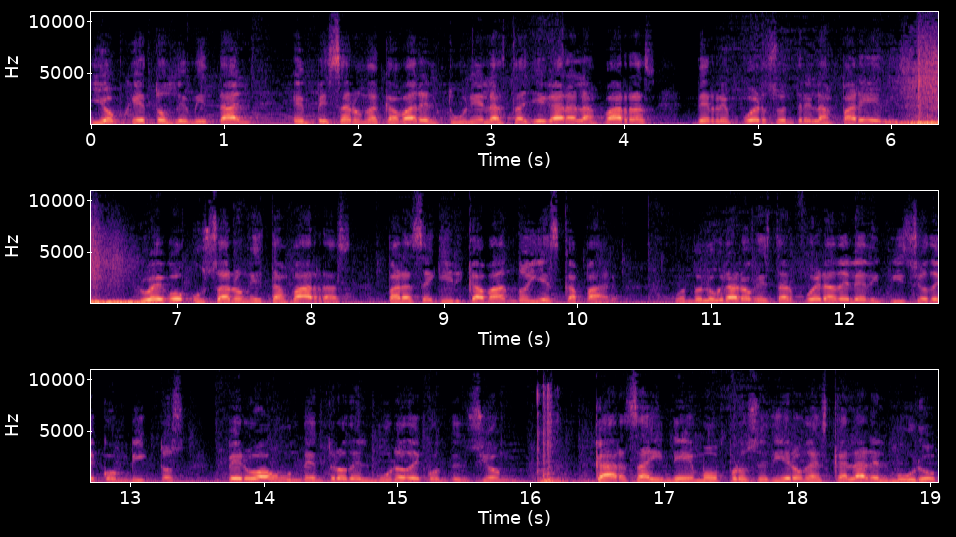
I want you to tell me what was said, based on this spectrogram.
y objetos de metal empezaron a cavar el túnel hasta llegar a las barras de refuerzo entre las paredes. Luego usaron estas barras para seguir cavando y escapar. Cuando lograron estar fuera del edificio de convictos, pero aún dentro del muro de contención, Garza y Nemo procedieron a escalar el muro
